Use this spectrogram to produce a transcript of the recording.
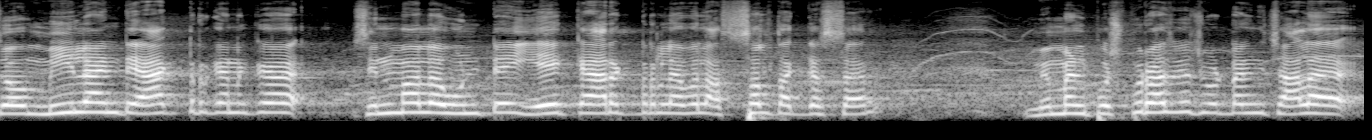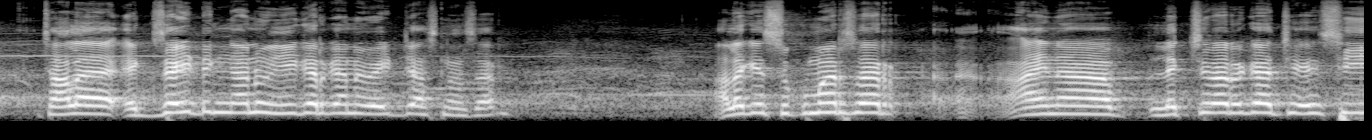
సో మీలాంటి యాక్టర్ కనుక సినిమాలో ఉంటే ఏ క్యారెక్టర్ లెవెల్ అస్సలు తగ్గదు సార్ మిమ్మల్ని పుష్పరాజుగా చూడడానికి చాలా చాలా ఎగ్జైటింగ్గాను ఈగర్గాను వెయిట్ చేస్తున్నాను సార్ అలాగే సుకుమార్ సార్ ఆయన లెక్చరర్గా చేసి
